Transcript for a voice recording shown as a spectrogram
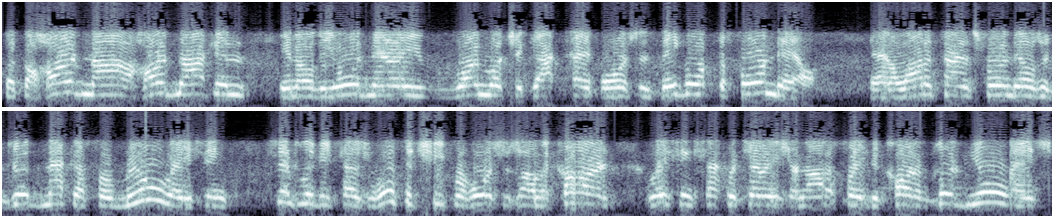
But the hard knock, hard knocking, you know, the ordinary run what you got type horses, they go up to Ferndale. And a lot of times Ferndale's a good mecca for mule racing simply because with the cheaper horses on the card, racing secretaries are not afraid to card a good mule race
